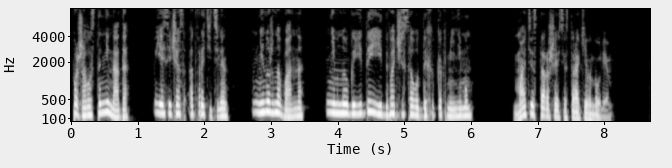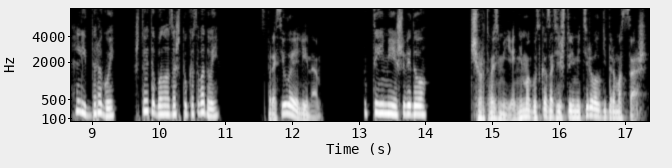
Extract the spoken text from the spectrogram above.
«Пожалуйста, не надо. Я сейчас отвратителен. Мне нужна ванна, немного еды и два часа отдыха как минимум». Мать и старшая сестра кивнули. «Лид, дорогой, что это была за штука с водой?» Спросила Элина. «Ты имеешь в виду...» Черт возьми, я не могу сказать ей, что имитировал гидромассаж.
